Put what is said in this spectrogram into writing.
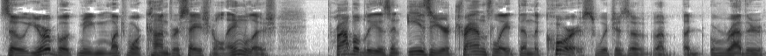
So your book being much more conversational English probably is an easier translate than the course, which is a, a, a rather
